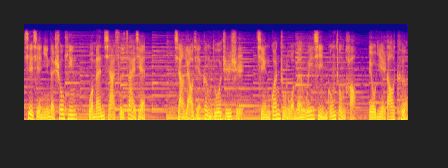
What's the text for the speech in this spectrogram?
谢谢您的收听，我们下次再见。想了解更多知识，请关注我们微信公众号“柳叶刀客”。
